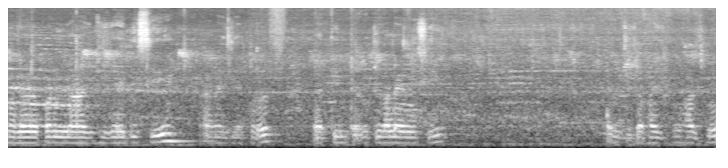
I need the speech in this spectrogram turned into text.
বানানোর পর মাছ ভিজাই দিছি, আর এই যে এখন তিনটা রুটি বানাই নিয়েছি রুটিটা ভাজবো ভাজবো।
